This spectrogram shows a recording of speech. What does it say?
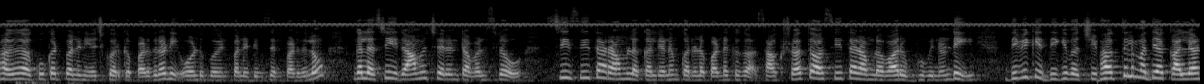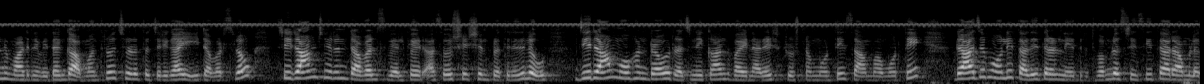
భాగంగా కూకట్పల్లి నియోజకవర్గ పరిధిలోని ఓల్డ్ బోయిన్పల్లి డివిజన్ పరిధిలో గల శ్రీ రామచరణ్ టవల్స్లో శ్రీ సీతారాముల కళ్యాణం కనుల పండుగగా. సాక్షాత్తు ఆ సీతారాముల వారు భూమి నుండి దివికి దిగి వచ్చి భక్తుల మధ్య కళ్యాణం ఆడిన విధంగా మంత్రోచ్చరణతో జరిగాయి. ఈ టవర్స్లో Shri Ram Charan towers welfare association ప్రతినిధులు జి. రామ్ మోహన్ రావు రజనీకాంత్ వై. నరేష్ కృష్ణమూర్తి సాంబమూర్తి రాజమౌళి తదితరుల నేతృత్వంలో శ్రీ సీతారాముల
